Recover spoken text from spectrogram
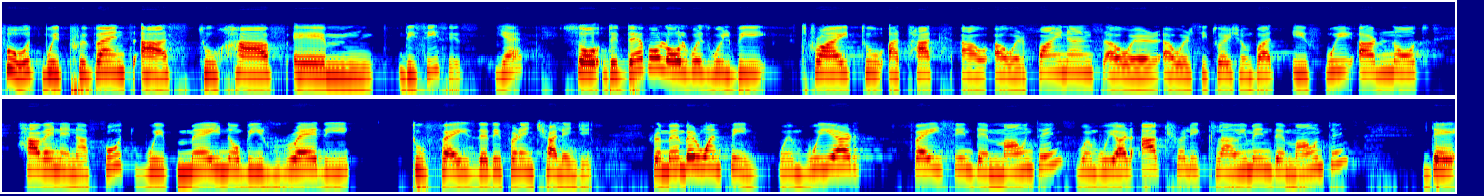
food will prevent us to have um, diseases. Yeah. So the devil always will be try to attack our, our finance, our our situation. But if we are not having enough food, we may not be ready to face the different challenges. Remember one thing, when we are facing the mountains, when we are actually climbing the mountains, the,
